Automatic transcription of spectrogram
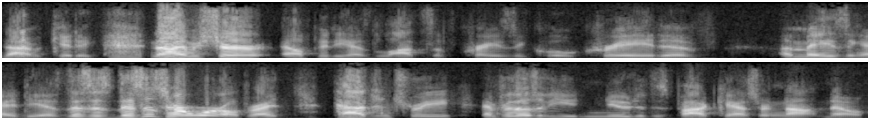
no, I'm kidding. No, I'm sure LPD has lots of crazy, cool, creative, amazing ideas. This is this is her world, right? Pageantry. And for those of you new to this podcast or not know,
